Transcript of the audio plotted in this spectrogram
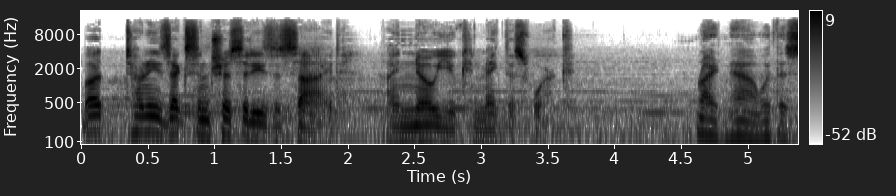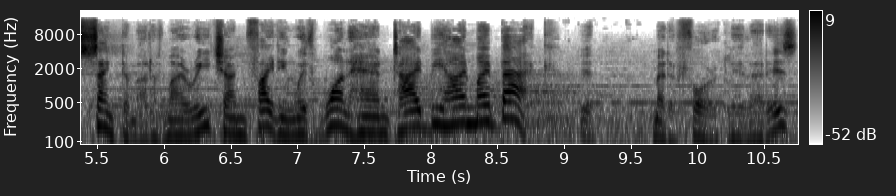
But Tony's eccentricities aside, I know you can make this work. Right now, with the sanctum out of my reach, I'm fighting with one hand tied behind my back. It, metaphorically, that is.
